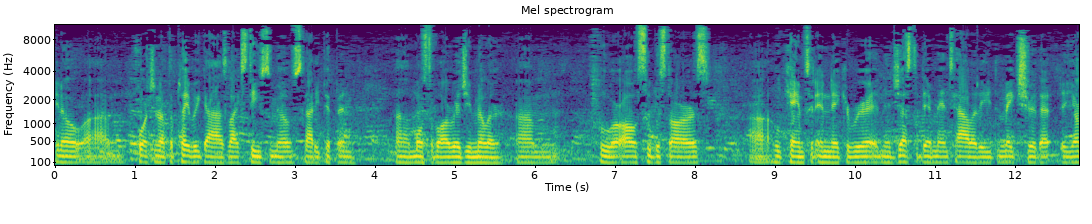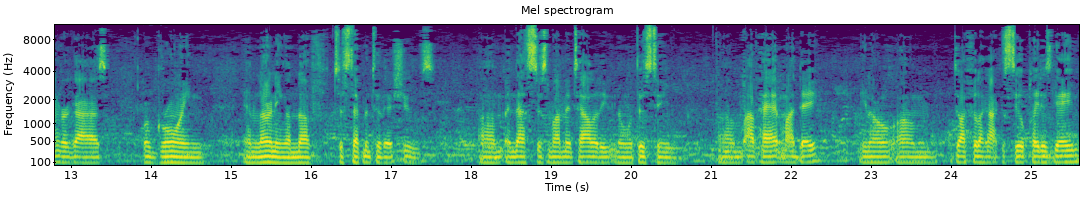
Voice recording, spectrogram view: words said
you know, um, fortunate enough to play with guys like Steve Smith, Scottie Pippen, uh, most of all Reggie Miller, um, who are all superstars. Uh, who came to the end of their career and adjusted their mentality to make sure that the younger guys were growing and learning enough to step into their shoes. Um, and that's just my mentality, you know, with this team. Um, I've had my day, you know. Um, do I feel like I can still play this game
